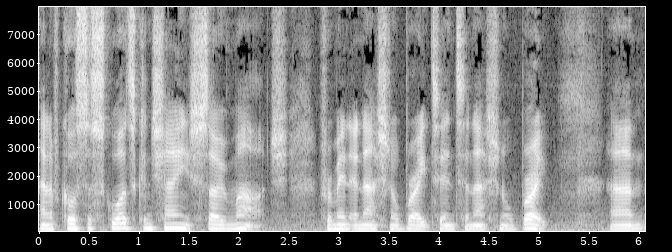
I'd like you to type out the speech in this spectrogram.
And of course the squads can change so much from international break to international break. Um,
